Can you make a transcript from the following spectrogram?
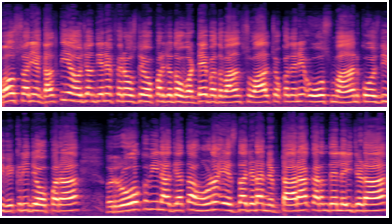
ਬਹੁਤ ਸਾਰੀਆਂ ਗਲਤੀਆਂ ਹੋ ਜਾਂਦੀਆਂ ਨੇ। ਫਿਰ ਉਸ ਦੇ ਉੱਪਰ ਜਦੋਂ ਵੱਡੇ ਵਿਦਵਾਨ ਸਵਾਲ ਚੁੱਕਦੇ ਨੇ, ਉਸ ਮਹਾਨ ਕੋਸ਼ ਦੀ ਵਿਕਰੀ ਦੇ ਉੱਪਰ ਰੋਕ ਵੀ ਲਾ ਦਿਆ ਤਾਂ ਹੁਣ ਇਸ ਦਾ ਜਿਹੜਾ ਨਿਪਟਾਰਾ ਕਰਨ ਦੇ ਲਈ ਜਿਹੜਾ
